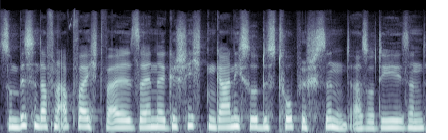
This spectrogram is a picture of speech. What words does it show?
so ein bisschen davon abweicht, weil seine Geschichten gar nicht so dystopisch sind. Also die sind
